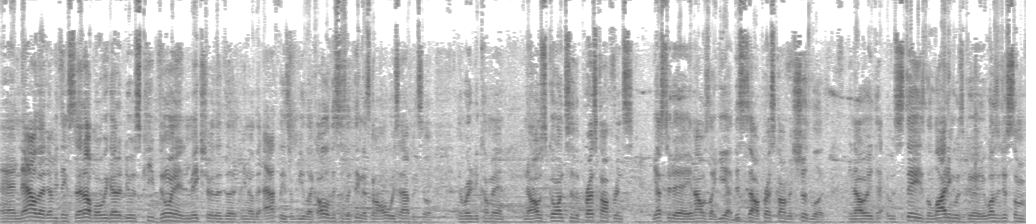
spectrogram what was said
And now that everything's set up, all we got to do is keep doing it and make sure that the you know the athletes will be like, oh, this is the thing that's going to always happen. So they're ready to come in. You know, I was going to the press conference yesterday, and I was like, yeah, this is how a press conference should look. You know, it, it was the lighting was good. It wasn't just some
